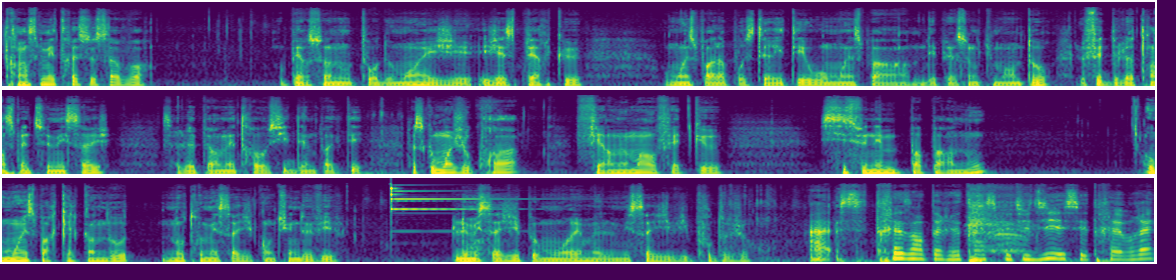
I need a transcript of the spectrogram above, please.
transmettrai ce savoir aux personnes autour de moi et j'espère que, au moins par la postérité ou au moins par des personnes qui m'entourent, le fait de leur transmettre ce message, ça leur permettra aussi d'impacter. Parce que moi, je crois fermement au fait que si ce n'est pas par nous, au moins par quelqu'un d'autre, notre message continue de vivre. Le messager il peut mourir, mais le message il vit pour toujours. Ah, c'est très intéressant ce que tu dis et c'est très vrai.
